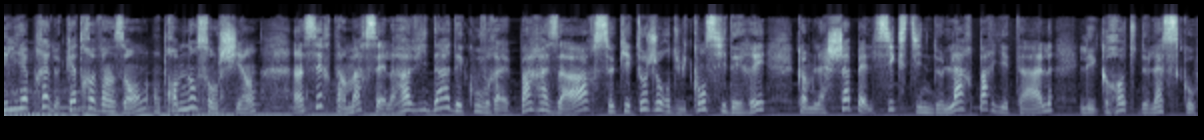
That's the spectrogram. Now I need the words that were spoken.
Il y a près de 80 ans, en promenant son chien, un certain Marcel Ravida découvrait par hasard ce qui est aujourd'hui considéré comme la chapelle Sixtine de l'art pariétal, les grottes de Lascaux.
